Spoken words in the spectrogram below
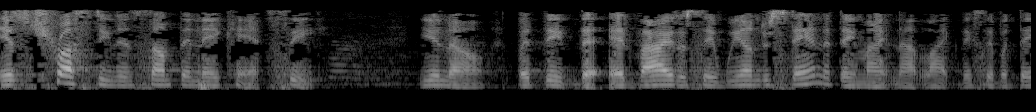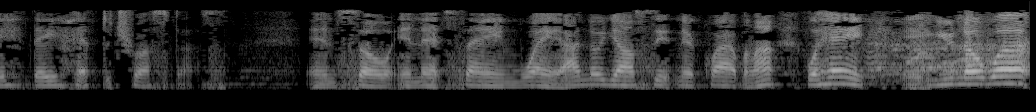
is trusting in something they can't see, you know. But the, the advisor said, we understand that they might not like. They said, but they they have to trust us. And so, in that same way, I know y'all sitting there quiet, but I, well, hey, you know what?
